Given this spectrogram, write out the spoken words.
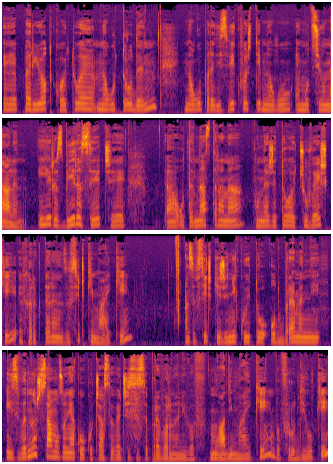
е период, който е много труден, много предизвикващ и много емоционален. И разбира се, че а, от една страна, понеже той е човешки, е характерен за всички майки, за всички жени, които от бременни изведнъж само за няколко часа вече са се превърнали в млади майки, в родилки.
